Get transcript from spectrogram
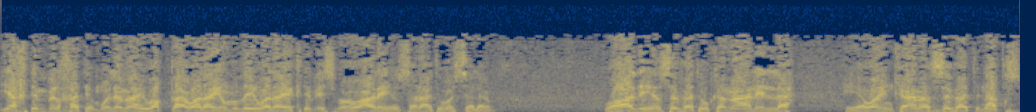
يختم بالختم ولا ما يوقع ولا يمضي ولا يكتب اسمه عليه الصلاة والسلام. وهذه صفة كمال له. هي وإن كانت صفة نقص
